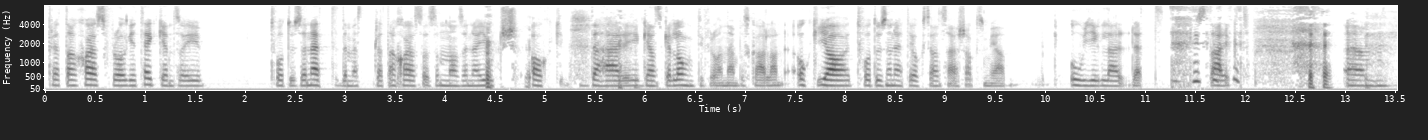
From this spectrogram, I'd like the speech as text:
pretentiös frågetecken så är ju 2001 det mest pretentiösa som någonsin har gjorts. Och det här är ganska långt ifrån den på skalan. Och ja, 2001 är också en sån här sak som jag ogillar rätt starkt. um,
